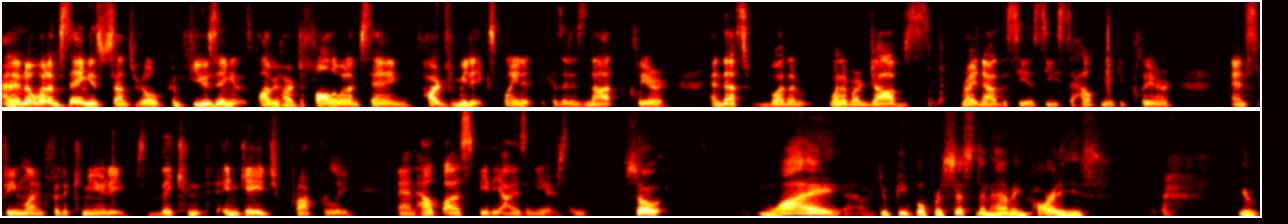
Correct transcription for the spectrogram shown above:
and i know what i'm saying is sounds real confusing and it's probably hard to follow what i'm saying it's hard for me to explain it because it is not clear and that's what a, one of our jobs right now at the csd is to help make it clear and streamlined for the community so they can engage properly and help us be the eyes and ears and So, why do people persist in having parties? You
